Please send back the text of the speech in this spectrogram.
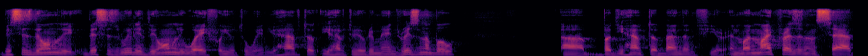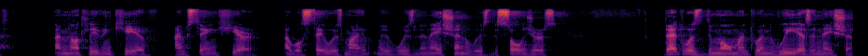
This is, the only, this is really the only way for you to win. You have to, you have to remain reasonable, uh, but you have to abandon fear. And when my president said, I'm not leaving Kiev, I'm staying here, I will stay with, my, with the nation, with the soldiers, that was the moment when we as a nation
